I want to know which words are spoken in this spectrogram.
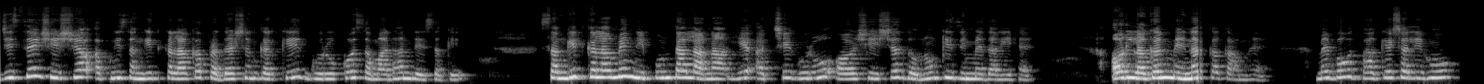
जिससे शिष्य अपनी संगीत कला का प्रदर्शन करके गुरु को समाधान दे सके। संगीत कला में निपुणता लाना ये अच्छे गुरु और शिष्य दोनों की ज़िम्मेदारी है और लगन मेहनत का काम है। मैं बहुत भाग्यशाली हूँ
